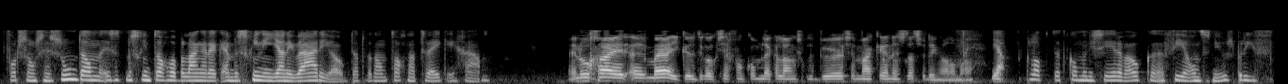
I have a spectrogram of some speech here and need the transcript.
voor zo'n seizoen, dan is het misschien toch wel belangrijk. En misschien in januari ook, dat we dan toch naar twee keer gaan. En hoe ga je, uh, maar ja, je kunt natuurlijk ook zeggen van kom lekker langs op de beurs en maak kennis, dat soort dingen allemaal. Ja, klopt. Dat communiceren we ook via onze nieuwsbrief.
